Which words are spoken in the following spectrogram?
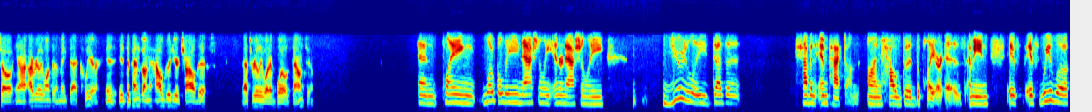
So, you know, I really wanted to make that clear. It, it depends on how good your child is. That's really what it boils down to and playing locally, nationally, internationally usually doesn't have an impact on on how good the player is. I mean, if if we look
